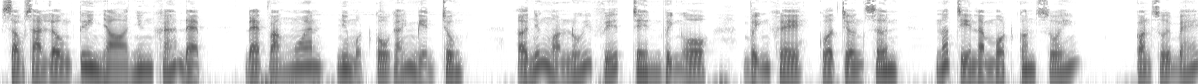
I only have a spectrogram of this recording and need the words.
Sông Sa Lùng tuy nhỏ nhưng khá đẹp, đẹp và ngoan như một cô gái miền Trung. Ở những ngọn núi phía trên Vĩnh Ô, Vĩnh Khê của Trường Sơn, nó chỉ là một con suối. Con suối bé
